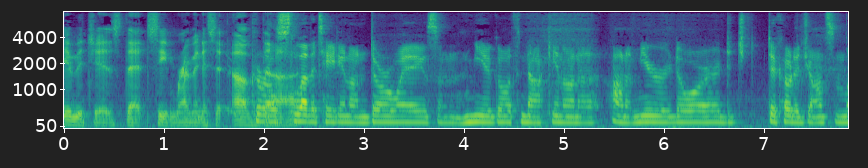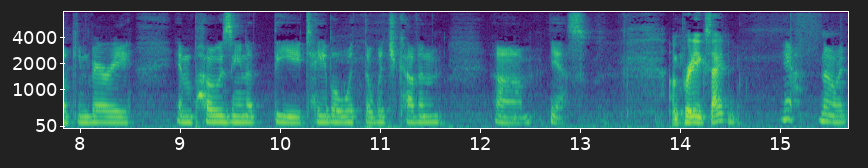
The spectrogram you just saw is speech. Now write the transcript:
images that seem reminiscent of girls the. levitating on doorways and Mia Goth knocking on a on a mirror door. D- Dakota Johnson looking very imposing at the table with the witch coven. Um, yes, I'm pretty excited. yeah, no, it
